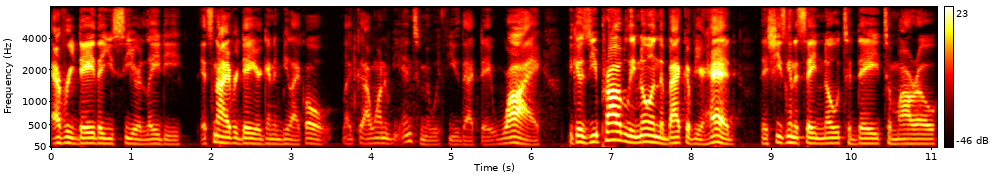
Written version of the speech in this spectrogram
every day that you see your lady, it's not every day you're going to be like, "Oh, like I want to be intimate with you that day." Why? Because you probably know in the back of your head that she's going to say no today, tomorrow,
